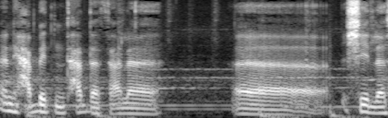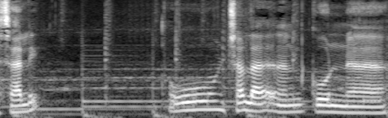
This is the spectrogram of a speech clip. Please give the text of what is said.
أني حبيت نتحدث على آه الشيء اللي صارلي وإن شاء الله نكون آه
